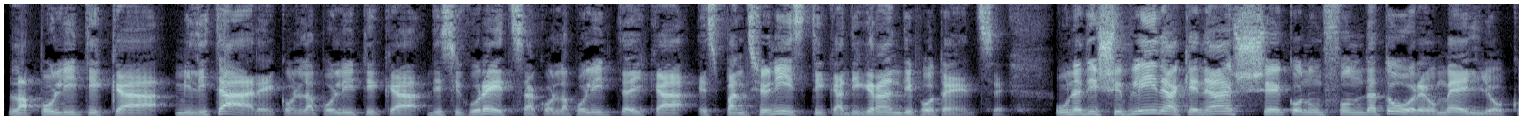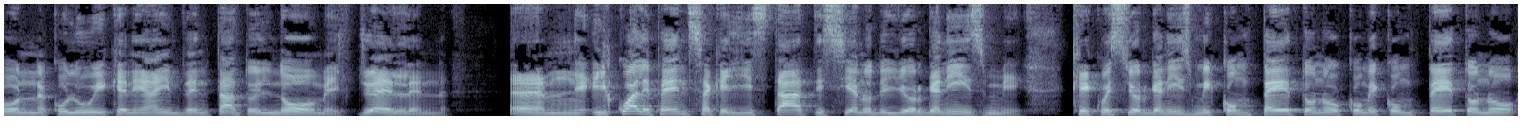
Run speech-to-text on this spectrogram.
la politica militare, con la politica di sicurezza, con la politica espansionistica di grandi potenze una disciplina che nasce con un fondatore, o meglio, con colui che ne ha inventato il nome, il Gellen, ehm, il quale pensa che gli stati siano degli organismi, che questi organismi competono come competono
